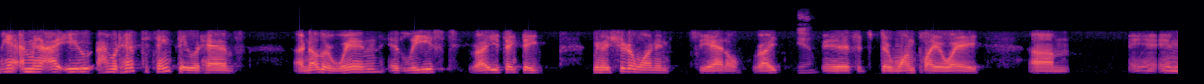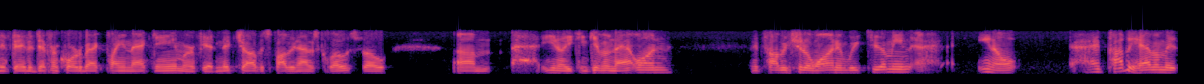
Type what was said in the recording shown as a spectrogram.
yeah, I mean, I you I would have to think they would have another win at least, right? You think they, I mean, they should have won in Seattle, right? Yeah. If it's they're one play away, um, and, if they had a different quarterback playing that game, or if you had Nick Chubb, it's probably not as close. So, Um, you know, you can give them that one. They probably should have won in week two. I mean, you know, I'd probably have them at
